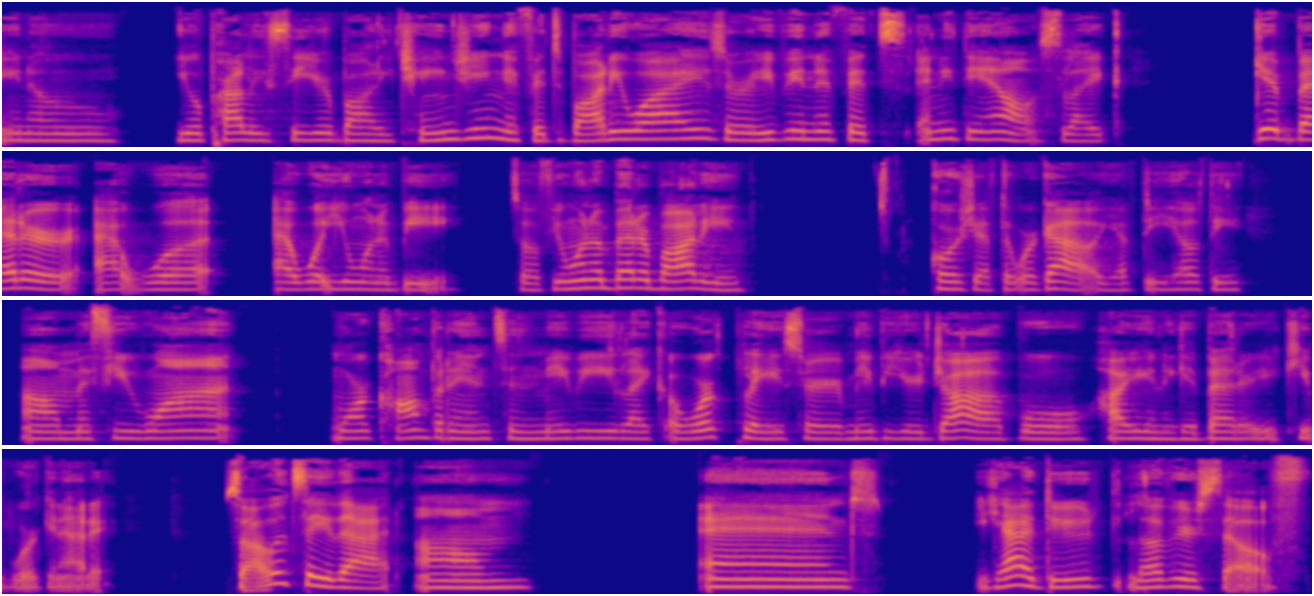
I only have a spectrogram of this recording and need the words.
you know you'll probably see your body changing if it's body wise or even if it's anything else. Like get better at what at what you want to be. So if you want a better body, of course you have to work out, you have to eat healthy. Um, if you want more confidence in maybe like a workplace or maybe your job, well, how are you gonna get better? You keep working at it. So I would say that. Um, and yeah, dude, love yourself.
